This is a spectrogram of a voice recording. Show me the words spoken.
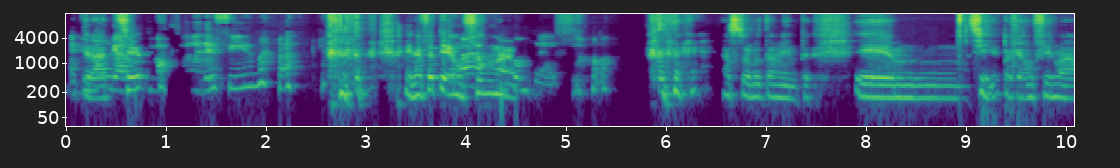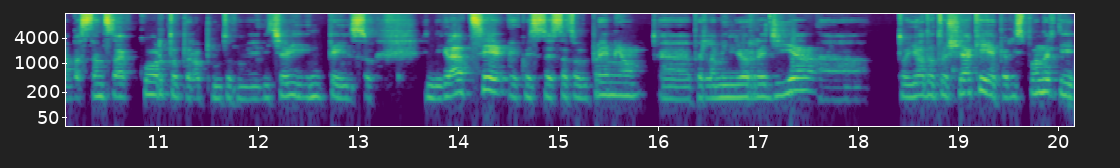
È più Grazie. lunga la motivazione del film. in effetti è un film complesso. Assolutamente. E, um, sì, perché è un film abbastanza corto, però appunto, come dicevi, intenso. Quindi grazie. E questo è stato il premio uh, per la miglior regia. Uh, Toyoda Toshiaki e per risponderti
